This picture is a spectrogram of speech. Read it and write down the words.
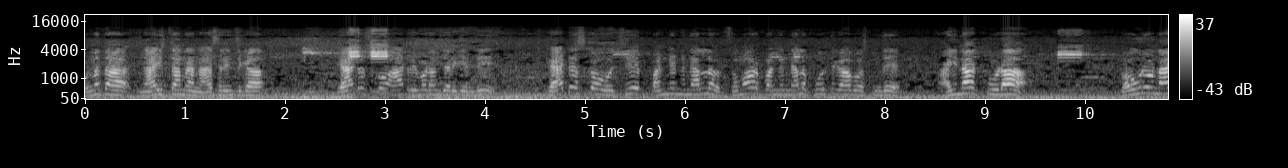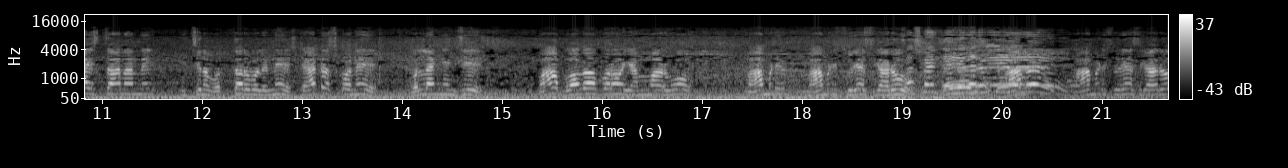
ఉన్నత న్యాయస్థానాన్ని ఆశ్రయించగా క్యాటస్కో ఆర్డర్ ఇవ్వడం జరిగింది. క్యాటస్కో వచ్చి పన్నెండు నెలలు సుమారు పన్నెండు నెలలు పూర్తి కాబోస్తుంది. అయినా కూడా గౌరవ న్యాయస్థానాన్ని ఇచ్చిన ఉత్తర్వులని స్టేటస్కోని ఉల్లంఘించి మా భోగాపురం ఎంఆర్ఓ మామిడి మామిడి సురేష్ గారు. మామిడి- సురేష్ గారు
